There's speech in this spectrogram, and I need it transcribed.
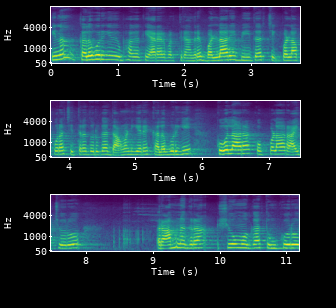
ಇನ್ನು ಕಲಬುರಗಿ ವಿಭಾಗಕ್ಕೆ ಯಾರ್ಯಾರು ಬರ್ತೀರಾ ಅಂದರೆ ಬಳ್ಳಾರಿ, ಬೀದರ್, ಚಿಕ್ಕಬಳ್ಳಾಪುರ, ಚಿತ್ರದುರ್ಗ, ದಾವಣಗೆರೆ, ಕಲಬುರಗಿ, ಕೋಲಾರ, ಕೊಪ್ಪಳ, ರಾಯಚೂರು, ರಾಮನಗರ, ಶಿವಮೊಗ್ಗ, ತುಮಕೂರು,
